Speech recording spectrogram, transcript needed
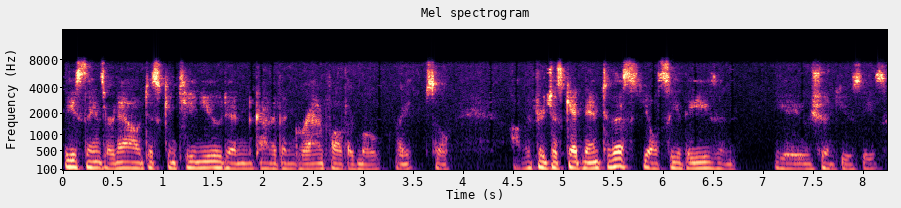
These things are now discontinued and kind of in grandfather mode, right? So um, if you're just getting into this, you'll see these and you shouldn't use these.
